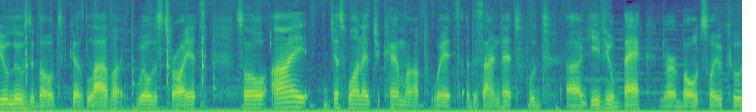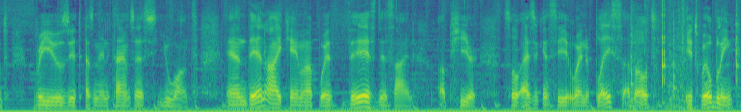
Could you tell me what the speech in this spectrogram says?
you lose the boat because lava will destroy it. So I just wanted to come up with a design that would uh, give you back your boat so you could reuse it as many times as you want. And then I came up with this design up here. So as you can see when you place a boat it will blink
